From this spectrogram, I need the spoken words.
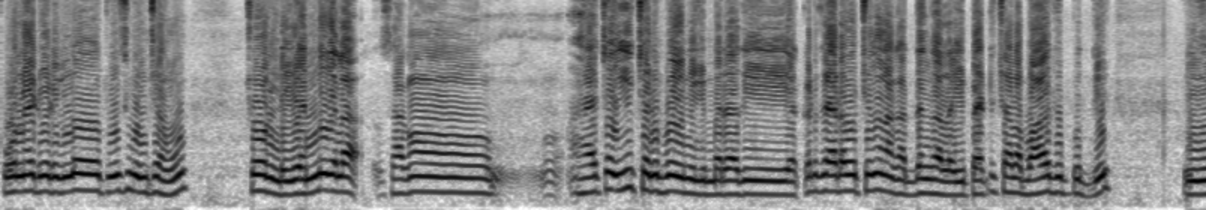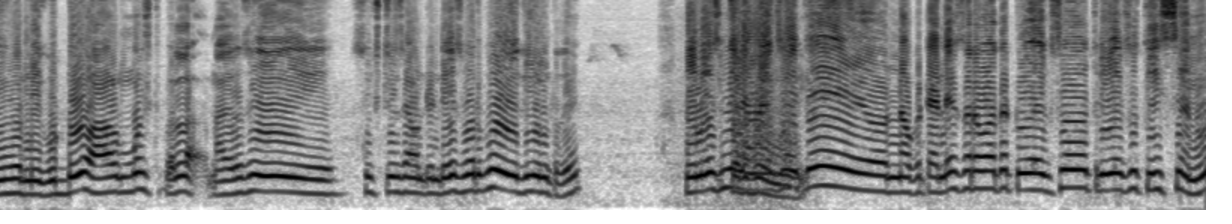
ఫోన్ లైట్ వెలుగులో చూసి ఉంచాము. చూడండి ఇవన్నీ ఇలా సగం హ్యాచ్ అయ్యి చనిపోయినాయి. మరి అది ఎక్కడ తేడా వచ్చిందో నాకు అర్థం కాలేదు ఈ పెట్ట చాలా బాగా తిప్పుద్ది. ఈ గుడ్డు ఆల్మోస్ట్ పిల్ల నాకు తెలిసి సిక్స్టీన్ సెవెంటీన్ డేస్ వరకు ఇది ఉంటుంది. నేను వేసిన ఎగ్స్ అయితే ఒక టెన్ డేస్ తర్వాత టూ ఎగ్స్ త్రీ ఎగ్స్ తీసాను.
